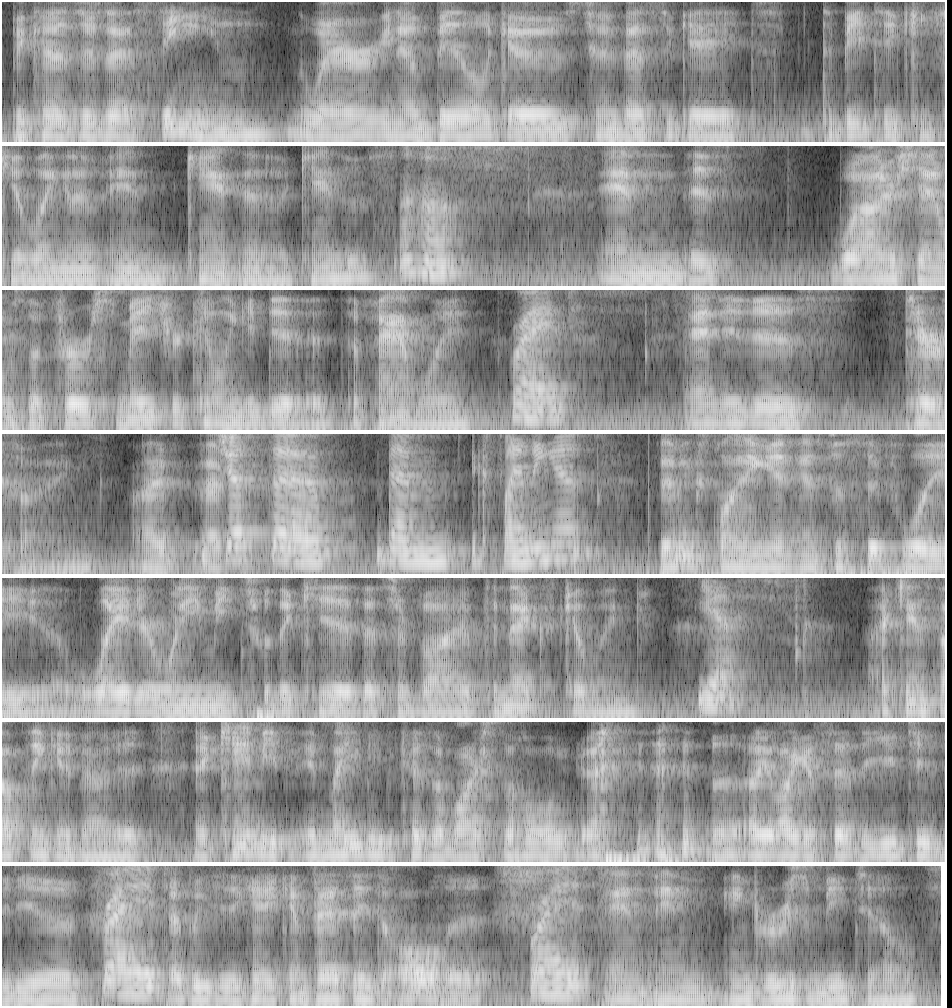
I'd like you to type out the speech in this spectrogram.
Because there's that scene where you know Bill goes to investigate the BTK killing in, in Can- uh, Kansas, Uh huh. and is what I understand was the first major killing he did, the family, Right. and it is terrifying. I've, I've Just the them explaining it. them explaining it, and specifically later when he meets with a kid that survived the next killing. Yes. I can't stop thinking about it. It can be. It may be because I watched the whole, like I said, the YouTube video Right. of BTK confessing to all of it. Right. and, and in gruesome detail.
